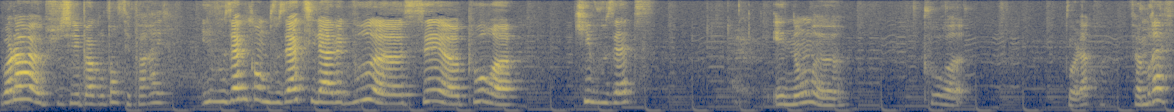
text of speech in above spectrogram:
Voilà, et puis s'il est pas content, c'est pareil. Il vous aime comme vous êtes, il est avec vous, euh, c'est euh, pour euh, qui vous êtes. Et non pour... voilà quoi. Enfin bref,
